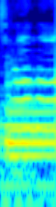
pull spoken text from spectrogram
chciała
